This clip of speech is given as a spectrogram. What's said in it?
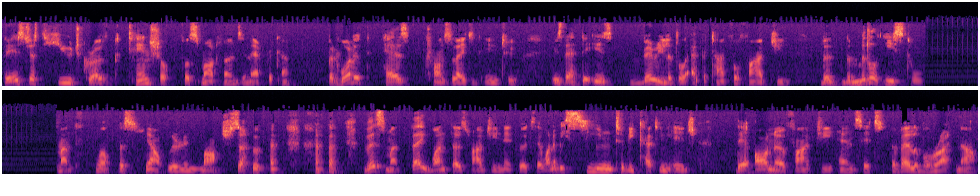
there is just huge growth potential for smartphones in Africa. But what it has translated into is that there is very little appetite for 5G. The, the Middle East month, well, this, yeah, we're in March. So this month, they want those 5G networks. They want to be seen to be cutting edge. There are no 5G handsets available right now.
